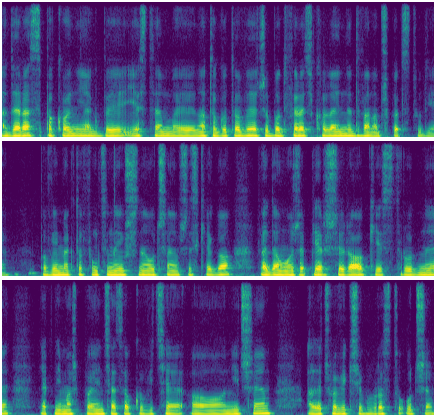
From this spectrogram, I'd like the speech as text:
a teraz spokojnie jakby jestem y, na to gotowy, żeby otwierać kolejne dwa na przykład studia. Bo wiem jak to funkcjonuje, już się nauczyłem wszystkiego. Wiadomo, że pierwszy rok jest trudny, jak nie masz pojęcia całkowicie o niczym, ale człowiek się po prostu uczy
